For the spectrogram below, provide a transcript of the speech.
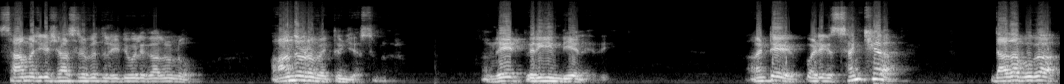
సామాజిక శాస్త్రవేత్తలు ఇటీవలి కాలంలో ఆందోళన వ్యక్తం చేస్తున్నారు. రేట్ పెరిగింది అనేది. అంటే వాటికి సంఖ్య దాదాపుగా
